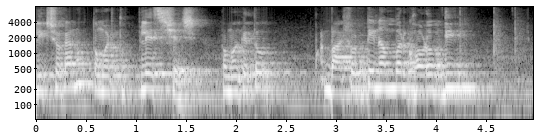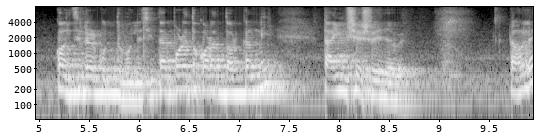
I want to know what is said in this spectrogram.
লিখছো কেন? তোমার তো প্লেস শেষ। তোমাকে তো বাষট্টি নম্বর ঘর অবধি কনসিডার করতে বলেছি। তারপরে তো করার দরকার নেই। টাইম শেষ হয়ে যাবে। তাহলে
